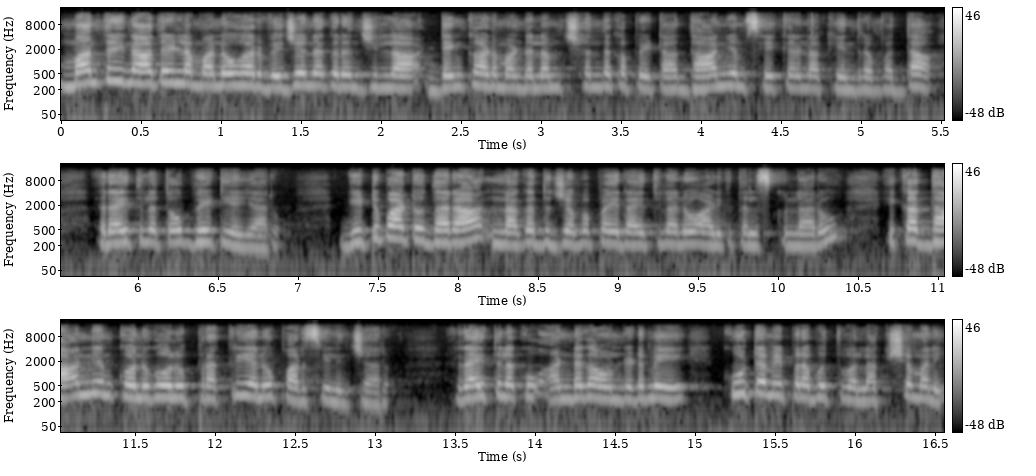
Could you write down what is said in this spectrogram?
మంత్రి నాదెళ్ళ మనోహర్ విజయనగరం జిల్లా డెంకాడ మండలం చందకపేట ధాన్యం సేకరణ కేంద్రం వద్ద రైతులతో భేటీ అయ్యారు. గిట్టుబాటు ధర నగదు జబపై రైతులను అడిగి తెలుసుకున్నారు. ఇక ధాన్యం కొనుగోలు ప్రక్రియను పరిశీలించారు. రైతులకు అండగా ఉండడమే కూటమి ప్రభుత్వ లక్ష్యమని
